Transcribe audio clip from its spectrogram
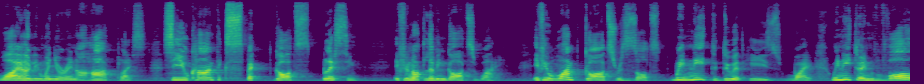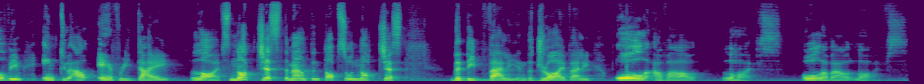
Why only when you're in a hard place? See, you can't expect God's blessing if you're not living God's way. If you want God's results, we need to do it His way. We need to involve Him into our everyday lives, not just the mountaintops or not just the deep valley and the dry valley, all of our lives all of our lives.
